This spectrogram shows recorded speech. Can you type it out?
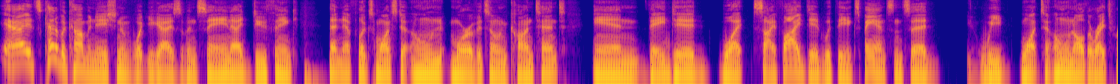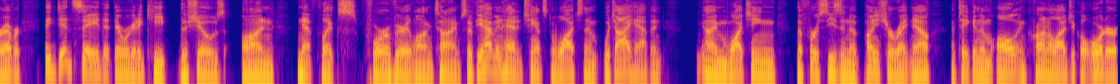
Yeah, it's kind of a combination of what you guys have been saying. I do think that Netflix wants to own more of its own content, and they did what sci-fi did with The Expanse and said, you know, we want to own all the rights forever. They did say that they were going to keep the shows on Netflix for a very long time. So if you haven't had a chance to watch them, which I haven't, I'm watching the first season of Punisher right now. I've taken them all in chronological order.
